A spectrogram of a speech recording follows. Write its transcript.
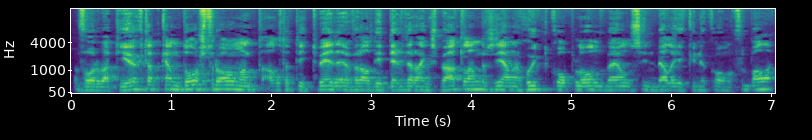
voor wat jeugd dat kan doorstromen? Want altijd die tweede en vooral die derde rangs buitenlanders die aan een goedkoop loon bij ons in België kunnen komen voetballen,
